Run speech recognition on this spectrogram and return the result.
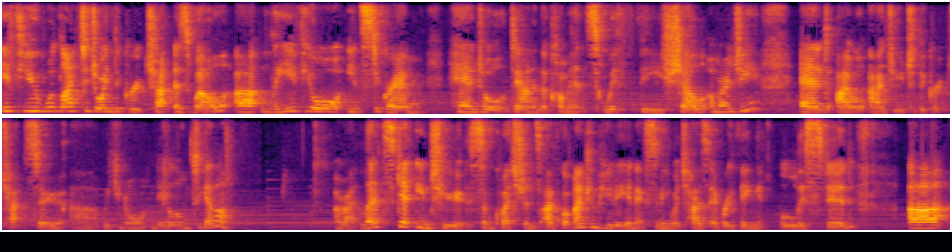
if you would like to join the group chat as well, uh, leave your Instagram handle down in the comments with the shell emoji and I will add you to the group chat so uh, we can all knit along together. All right, let's get into some questions. I've got my computer here next to me, which has everything listed. Uh,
